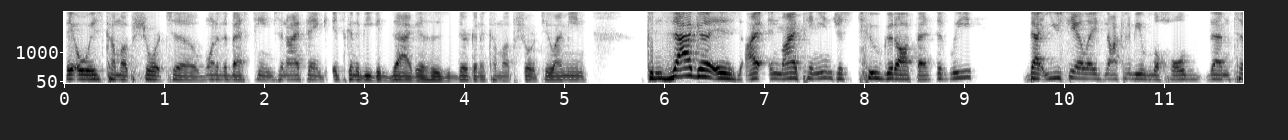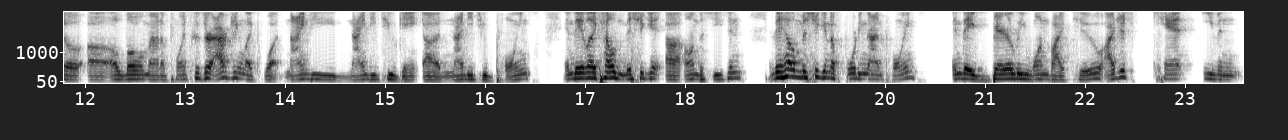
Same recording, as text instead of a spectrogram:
they always come up short to one of the best teams. And I think it's going to be Gonzaga who's they're going to come up short to. I mean, Gonzaga is, I, in my opinion, just too good offensively that UCLA is not going to be able to hold them to a, a low amount of points because they're averaging like what 90 92 game uh, 92 points and they like held Michigan uh, on the season and they held Michigan to 49 points and they barely won by 2. I just can't even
